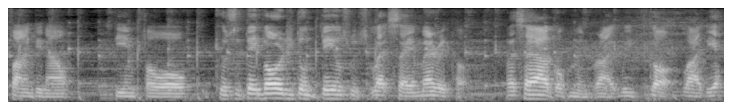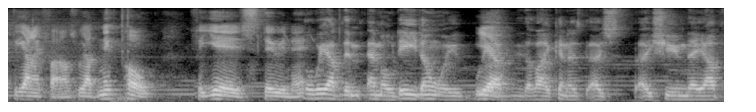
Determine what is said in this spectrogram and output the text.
finding out the info, because they've already done deals with, let's say, America. Let's say our government, right? We've got like the FBI files. We had Nick Pope for years doing it. Well, we have the MOD, don't we? we Yeah. Have the, like, and i assume they have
